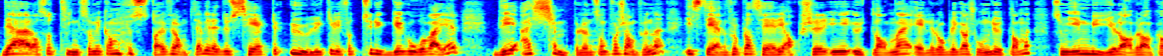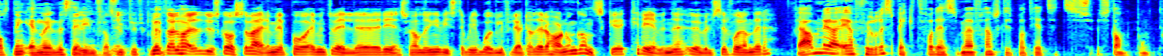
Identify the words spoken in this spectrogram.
Det er altså ting som vi kan høste av i framtida. Vi reduserte ulykker, vi får trygge, gode veier. Det er kjempelønnsomt for samfunnet, istedenfor å plassere i aksjer i utlandet eller obligasjoner i utlandet, som gir mye lavere avkastning enn å investere i infrastruktur. Knut Arild Hareide, du skal også være med på eventuelle regjeringsforhandlinger hvis det blir borgerlig flertall. Dere har noen ganske krevende øvelser foran dere. Ja, men jeg har, jeg har full respekt for det som er Fremskrittspartiets standpunkt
